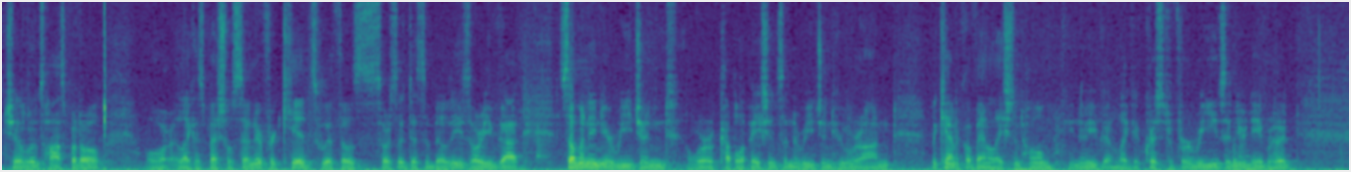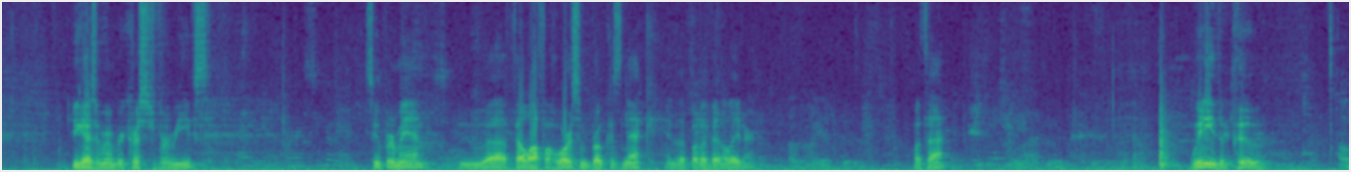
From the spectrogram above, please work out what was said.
children's hospital or like a special center for kids with those sorts of disabilities, or you've got someone in your region or a couple of patients in the region who are on mechanical ventilation at home. You know, you've got like a Christopher Reeves in your neighborhood. You guys remember Christopher Reeves? Superman? Who uh, fell off a horse and broke his neck, ended up on a ventilator. What's that? Winnie the Pooh. Oh.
